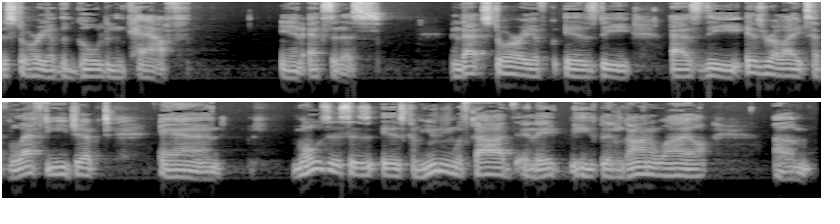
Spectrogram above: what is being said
the story of the golden calf in Exodus. And that story of, is the as the Israelites have left Egypt and Moses is is communing with God and they he's been gone a while. Um,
